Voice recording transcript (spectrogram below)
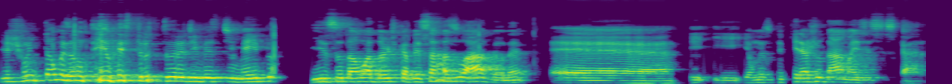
E a gente falou, então, mas eu não tenho uma estrutura de investimento isso dá uma dor de cabeça razoável, né? É, e, e, ao mesmo tempo querer ajudar mais esses caras.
